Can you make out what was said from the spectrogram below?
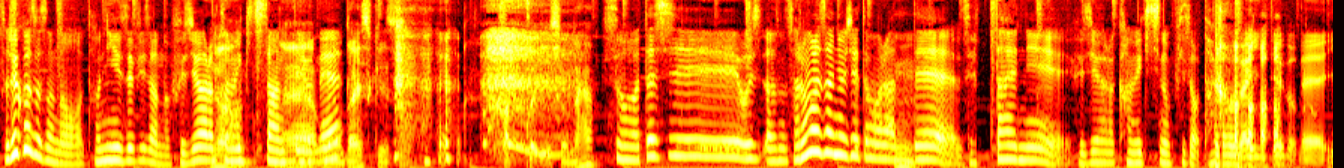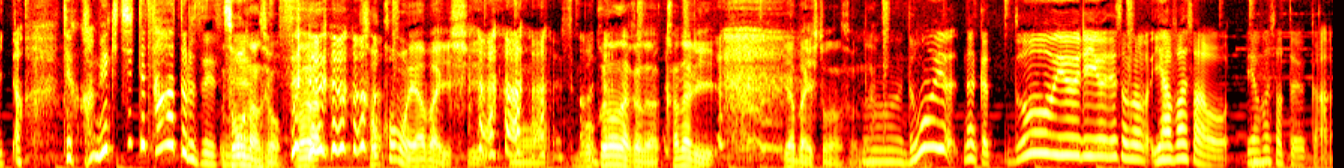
それこそそのトニーズピザの藤原亀吉さんっていうもねう大好きですよ。かっこいいですよね。そう私おあのサルマルさんに教えてもらって、絶対に藤原亀吉のピザを食べた方がいいっていうので言ってあてか亀吉ってタートルズですね。そうなんですよ。そこもやばいし もう僕の中ではかなりやばい人なんですよね、うん、どういうなんかどういう理由でそのやばさをやばさというか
